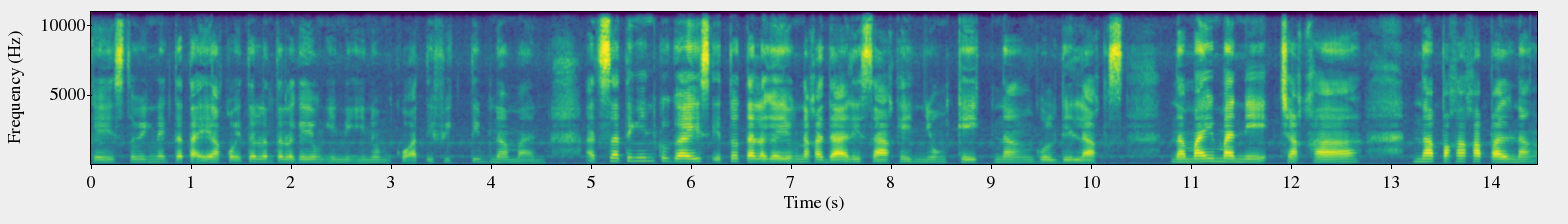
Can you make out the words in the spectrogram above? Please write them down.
guys. Tuwing nagtatay ako, ito lang talaga yung iniinom ko at effective naman. At sa tingin ko guys, ito talaga yung nakadali sa akin yung cake ng Goldilocks na may mani tsaka napakakapal ng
